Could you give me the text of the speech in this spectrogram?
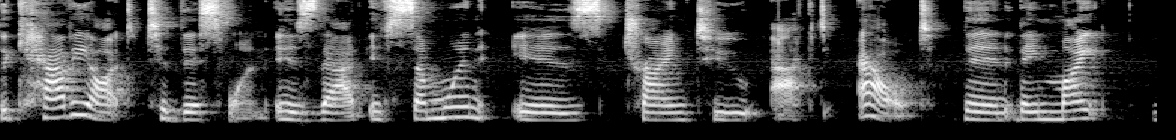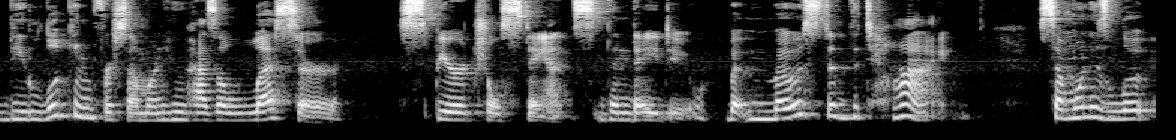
the caveat to this one is that if someone is trying to act out then they might be looking for someone who has a lesser spiritual stance than they do. But most of the time, someone is look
